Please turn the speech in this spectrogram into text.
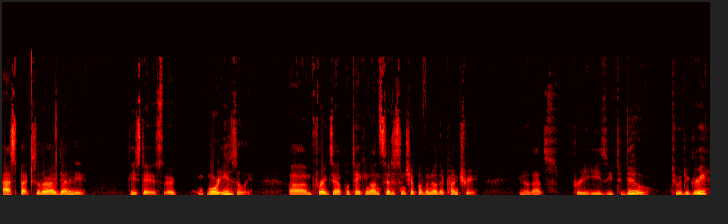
aspects of their identity these days uh, more easily. Um, for example, taking on citizenship of another country. You know, that's pretty easy to do to a degree.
